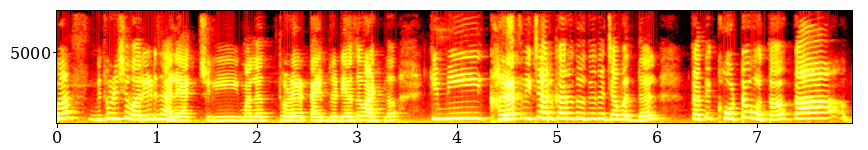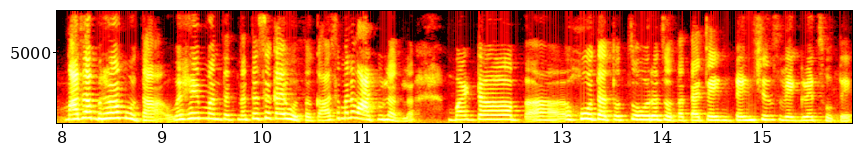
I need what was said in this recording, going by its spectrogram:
बस मी थोडीशी वरीड झाले ॲक्च्युली मला थोड्या टाईमसाठी असं वाटलं की मी खरंच विचार करत होते त्याच्याबद्दल का ते खोटं होतं का माझा भ्रम होता? व हे म्हणतात ना तसं काय होतं का? असं मला वाटू लागलं. बट होता तो चोरच होता. त्याचे इंटेन्शन्स वेगळेच होते.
